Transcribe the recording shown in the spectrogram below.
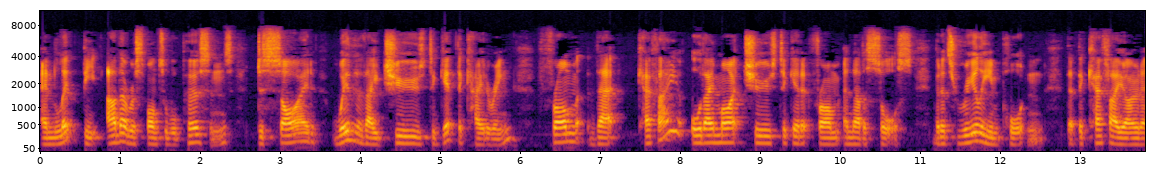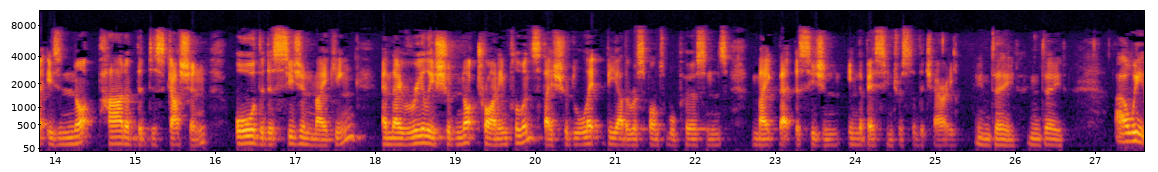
and let the other responsible persons decide whether they choose to get the catering from that cafe or they might choose to get it from another source. But it's really important that the cafe owner is not part of the discussion or the decision making and they really should not try and influence. They should let the other responsible persons make that decision in the best interest of the charity. Indeed, indeed. Uh, we,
